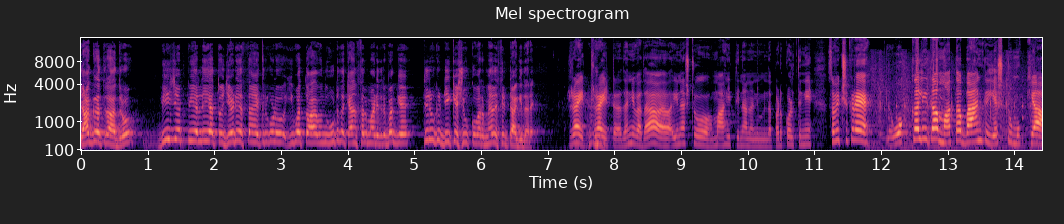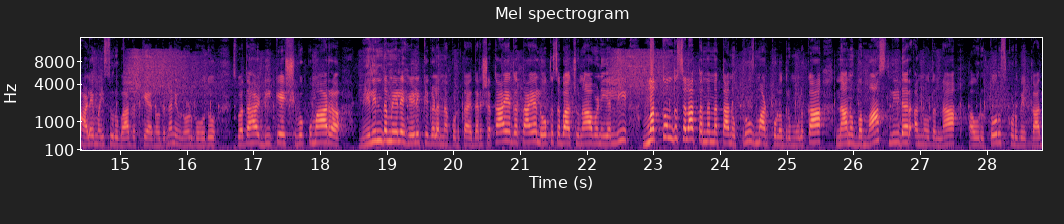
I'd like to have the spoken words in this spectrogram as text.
ಜಾಗೃತರಾದರು ಬಿ ಜೆ ಪಿಯಲ್ಲಿ ಅಥವಾ ಜೆ ಡಿ ಎಸ್ ನಾಯಕರುಗಳು ಇವತ್ತು ಆ ಒಂದು ಊಟದ ಕ್ಯಾನ್ಸಲ್ ಮಾಡಿದ್ರ ಬಗ್ಗೆ ತಿರುಗಿ ಡಿ ಕೆ ಶಿವಕುಮಾರ್ ಮೇಲೆ ಸಿಟ್ಟಾಗಿದ್ದಾರೆ. ರೈಟ್ ರೈಟ್ ಧನ್ಯವಾದ. ಇನ್ನಷ್ಟು ಮಾಹಿತಿನ ನಾನು ನಿಮ್ಮಿಂದ ಪಡ್ಕೊಳ್ತೀನಿ. ಸೊ ವೀಕ್ಷಕರೇ, ಒಕ್ಕಲಿಗ ಮತ ಬ್ಯಾಂಕ್ ಎಷ್ಟು ಮುಖ್ಯ? ಹಳೆ ಮೈಸೂರು ಭಾಗಕ್ಕೆ ಅನ್ನೋದನ್ನ ನೀವು ನೋಡಬಹುದು. ಸ್ವತಃ ಡಿ ಕೆ ಶಿವಕುಮಾರ್ ಮೇಲಿಂದ ಮೇಲೆ ಹೇಳಿಕೆಗಳನ್ನು ಕೊಡ್ತಾ ಇದ್ದಾರೆ. ಶತಾಯಗತಾಯ ಲೋಕಸಭಾ ಚುನಾವಣೆಯಲ್ಲಿ ಮತ್ತೊಂದು ಸಲ ತನ್ನನ್ನು ತಾನು ಪ್ರೂವ್ ಮಾಡ್ಕೊಳ್ಳೋದ್ರ ಮೂಲಕ ನಾನೊಬ್ಬ ಮಾಸ್ ಲೀಡರ್ ಅನ್ನೋದನ್ನ ಅವರು ತೋರಿಸ್ಕೊಡ್ಬೇಕಾದ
